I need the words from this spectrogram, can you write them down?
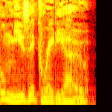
Music Radio.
